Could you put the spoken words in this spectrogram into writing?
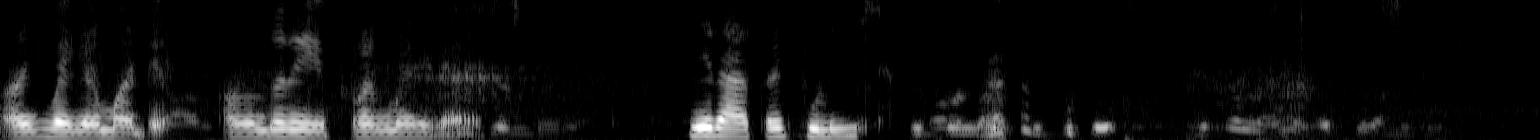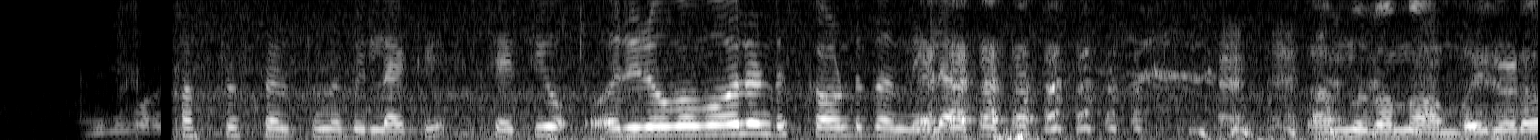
അതെനിക്ക് ഭയങ്കര മടിയാണ് അതുകൊണ്ട് ഒരു ഏപ്രിൽ മേടിക്കാൻ ഇനി രാത്രി കുളിയില്ല. ഫസ്റ്റ് സ്ഥലത്ത് നിന്ന് ബില്ലാക്കി ചേച്ചി ഒരു രൂപ പോലും ഡിസ്കൗണ്ട് തന്നില്ല. തന്നു തന്നു. അമ്പത് രൂപയുടെ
